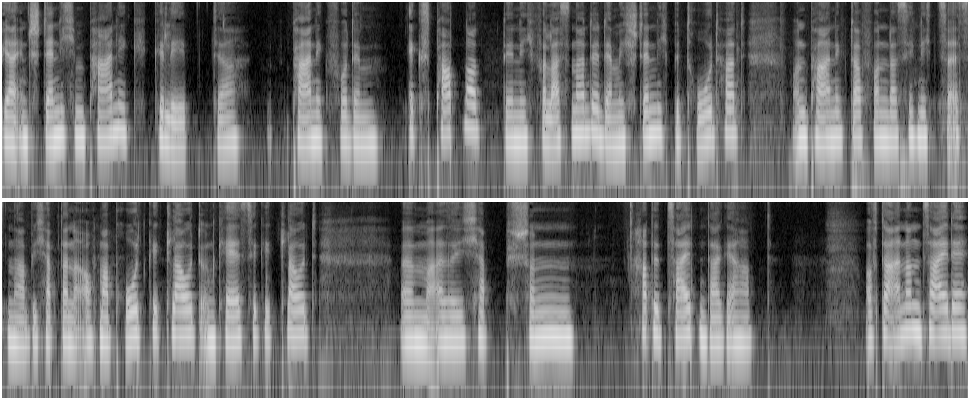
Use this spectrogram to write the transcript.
ja in ständigem Panik gelebt, ja. Panik vor dem Ex-Partner, den ich verlassen hatte, der mich ständig bedroht hat und Panik davon, dass ich nichts zu essen habe. Ich habe dann auch mal Brot geklaut und Käse geklaut. Ähm, also ich habe schon harte Zeiten da gehabt. Auf der anderen Seite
